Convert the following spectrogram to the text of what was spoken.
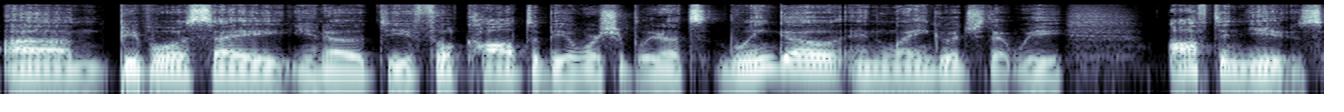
Um, people will say, You know, do you feel called to be a worship leader? That's lingo and language that we often use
